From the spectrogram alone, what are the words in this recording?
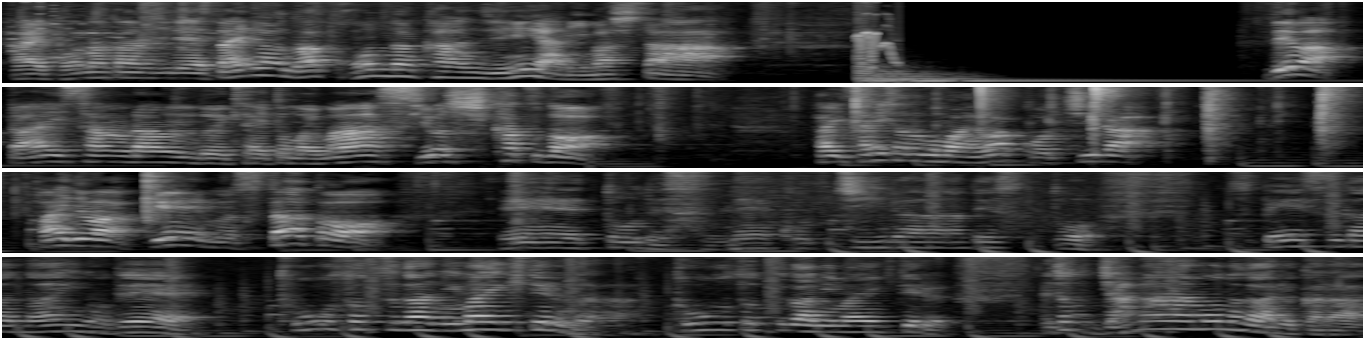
はいこんな感じです。第2ラウンドはこんな感じになりました。では第3ラウンドいきたいと思います。よし活動はい最初の5枚はこちら。はいではゲームスタート。えーとですねこちらですとスペースがないので統率が2枚来てるんだな。統率が2枚来てる。ちょっと邪魔なものがあるから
